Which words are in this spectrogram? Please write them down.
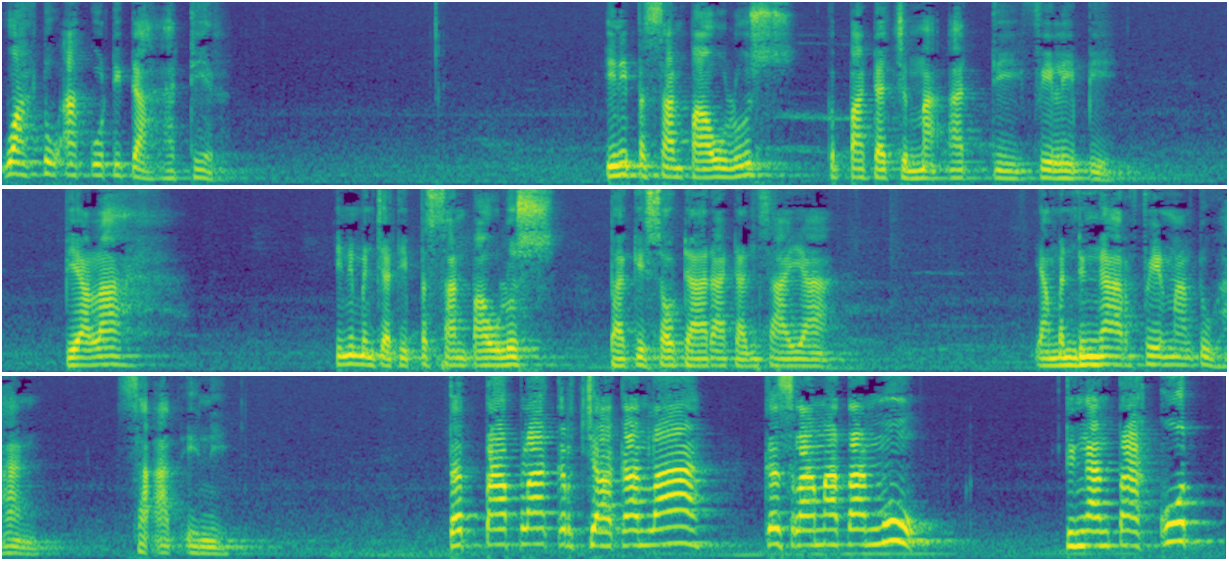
waktu aku tidak hadir. Ini pesan Paulus kepada jemaat di Filipi. Biarlah ini menjadi pesan Paulus bagi saudara dan saya yang mendengar firman Tuhan saat ini. Tetaplah kerjakanlah keselamatanmu dengan takut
